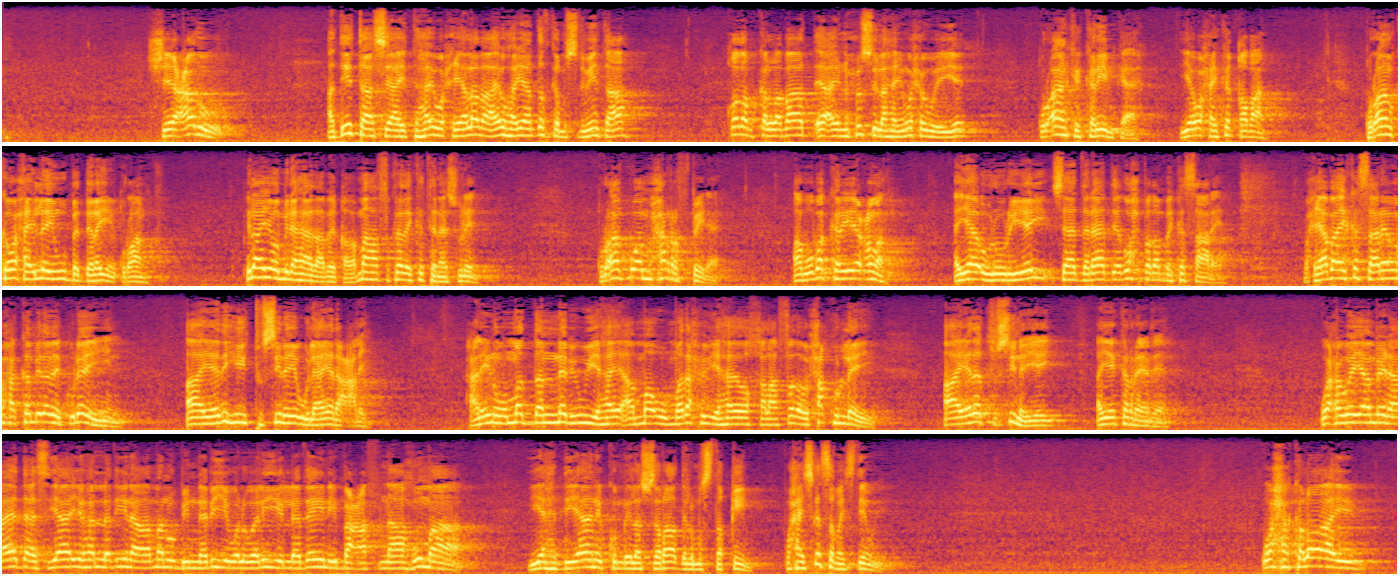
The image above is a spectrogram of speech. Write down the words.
shiicadu haddii taasi ay tahay waxyeelada ay u hayaan dadka muslimiinta ah qodobka labaad ee aynu xusi lahayn waxa weeye qur'aanka kariimka ah iyo waxay ka qabaan. Qur'aanka waxay leeyihiin wuu bedelan qur'aanku. Ilaa yowmina haadaa bay qabaan. Maaha fikraday ka tanaasuleen. Qur'aanku waa muxaraf bay dhaah abubakar iyo cumar ayaa ururiyey saa daraaddeed wax badan bay ka saareen. Waxyaabaha ay ka saareen waxaa ka mida bay ku leeyihiin aayadihii tusinaya wilaayada cali yacnii inuu ummaddan nebi u yahay ama uu madax u yahay oo khilaafada uu xaq ku leeyay aayado tusinayay ayay ka reebeen. Waxa weeyaan bay dha aayaddaas yaa ayuha aladiina aamanuu biاnnabiyi waalwaliyi aladayni bacadnaahumaa yahdiyaanikum ila siraadi almustaqiim waxay iska samaysteen wey waxa kaloo ay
